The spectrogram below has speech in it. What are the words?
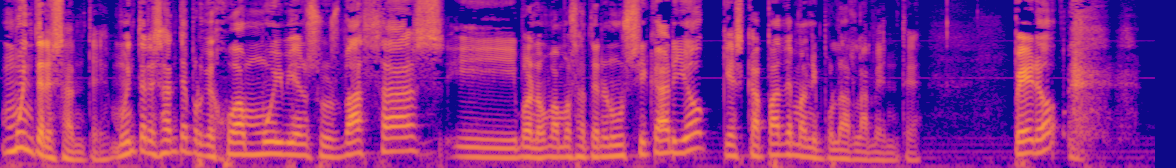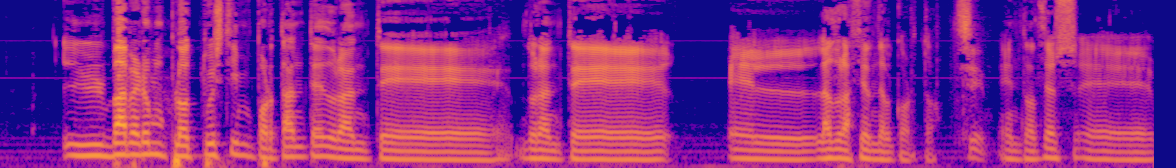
Muy interesante, muy interesante porque juega muy bien sus bazas y bueno, vamos a tener un sicario que es capaz de manipular la mente. Pero va a haber un plot twist importante durante durante el- la duración del corto. Sí. Entonces, eh,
